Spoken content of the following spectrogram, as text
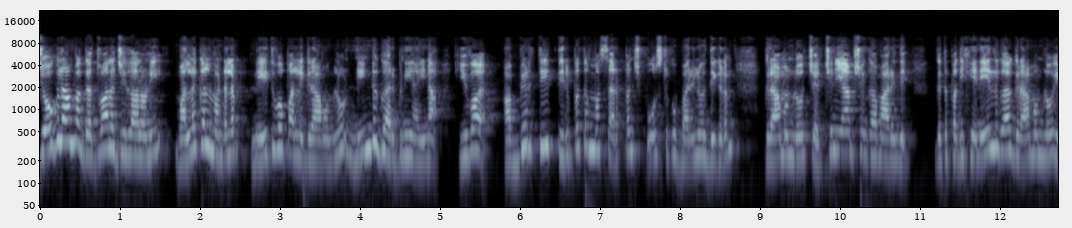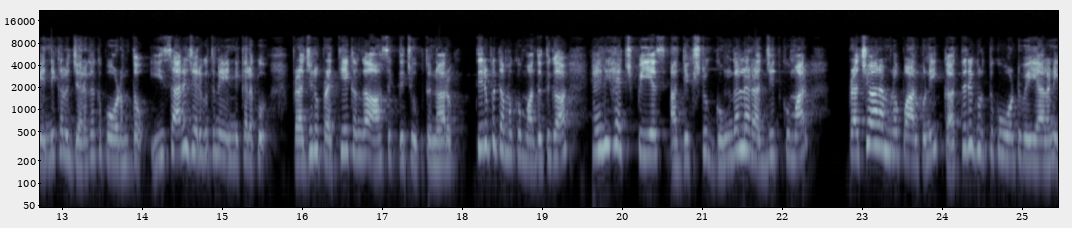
జోగులాంబ గద్వాల జిల్లాలోని మల్లకల్ మండలం నేతువపల్లి గ్రామంలో నిండు గర్భిణి అయిన యువ అభ్యర్థి తిరుపతమ్మ సర్పంచ్ పోస్టుకు బరిలో దిగడం గ్రామంలో చర్చనీయాంశంగా మారింది. గత పదిహేనేళ్ళుగా గ్రామంలో ఎన్నికలు జరగకపోవడంతో ఈసారి జరుగుతున్న ఎన్నికలకు ప్రజలు ప్రత్యేకంగా ఆసక్తి చూపుతున్నారు. తిరుపతమ్మకు మద్దతుగా ఎన్హెచ్పిఎస్ అధ్యక్షుడు గొంగల్ల రజిత్ కుమార్ ప్రచారంలో పాల్గొని కత్తెర గుర్తుకు ఓటు వేయాలని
